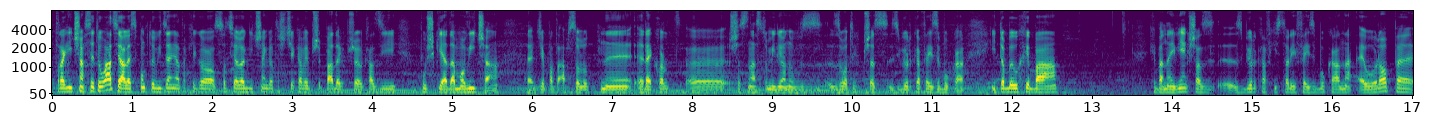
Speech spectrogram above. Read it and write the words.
tragiczna sytuacja, ale z punktu widzenia takiego socjologicznego też ciekawy przypadek przy okazji Puszki Adamowicza, e, gdzie padł absolutny rekord e, 16 milionów z- złotych przez zbiórkę Facebooka. I to był chyba chyba największa zbiórka w historii Facebooka na Europę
